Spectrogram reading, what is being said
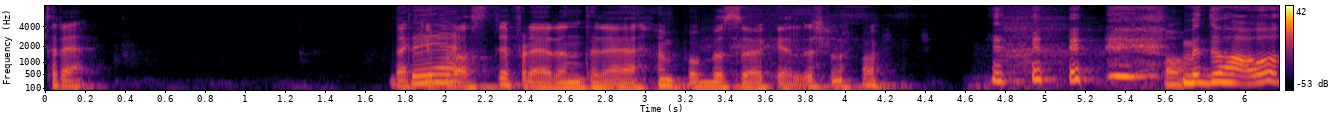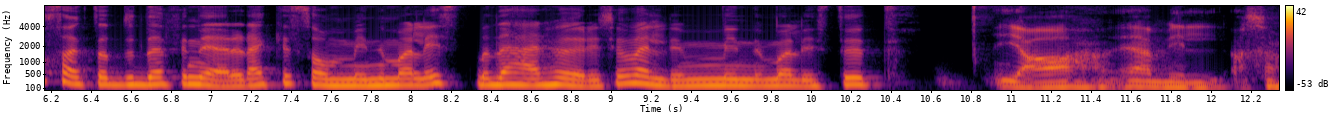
Tre. Det er Det- ikke plass til flere enn tre på besøk ellers. Men du har jo sagt at du definerer deg ikke som minimalist, men det her høres jo veldig minimalist ut. Ja, jeg vil Altså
